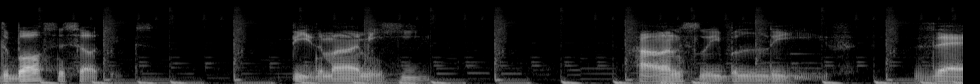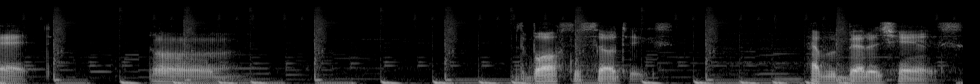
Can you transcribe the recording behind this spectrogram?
The Boston Celtics beat the Miami Heat. I honestly believe that um, the Boston Celtics have a better chance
